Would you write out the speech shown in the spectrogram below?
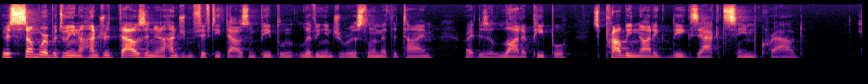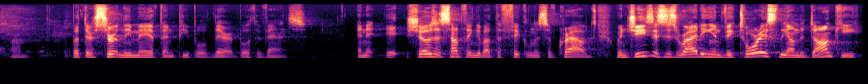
There's somewhere between 100,000 and 150,000 people living in Jerusalem at the time, right? There's a lot of people. It's probably not the exact same crowd. Um, but there certainly may have been people there at both events. And it, it shows us something about the fickleness of crowds. When Jesus is riding in victoriously on the donkey,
